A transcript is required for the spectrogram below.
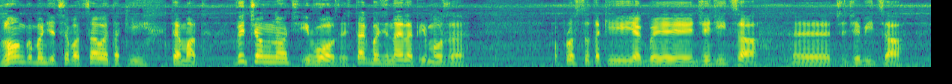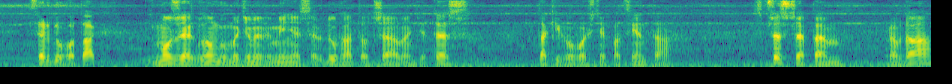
w longu będzie trzeba cały taki temat wyciągnąć i włożyć. Tak będzie najlepiej, może po prostu taki jakby dziedzica e, czy dziewica serducho, tak? I może jak w longu będziemy wymieniać serducha, to trzeba będzie też takiego właśnie pacjenta z przeszczepem, prawda?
